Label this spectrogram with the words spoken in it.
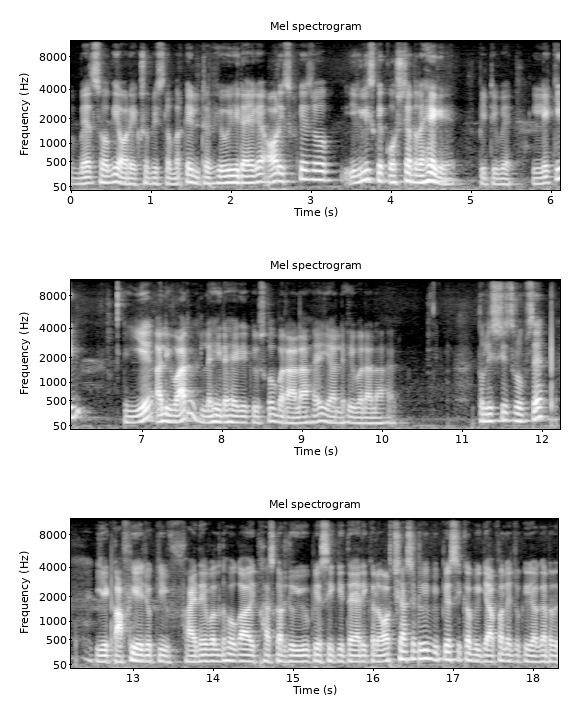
बेस होगी और एक सौ बीस नंबर के इंटरव्यू ही रहेंगे। और इसके जो इंग्लिश के क्वेश्चन रहेंगे पी में, लेकिन ये अनिवार्य नहीं रहेगा कि उसको बनाना है या नहीं बनाना है। तो निश्चित रूप से ये काफ़ी है जो कि फ़ायदेमंद होगा खासकर जो यूपीएससी की तैयारी करें और छियासठवीं बीपीएससी का विज्ञापन है जो कि अगर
